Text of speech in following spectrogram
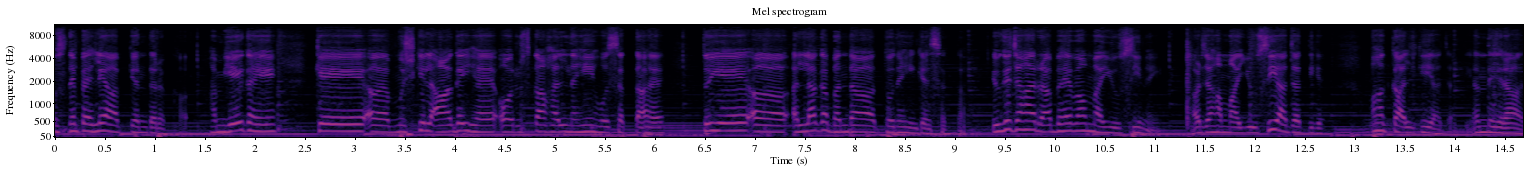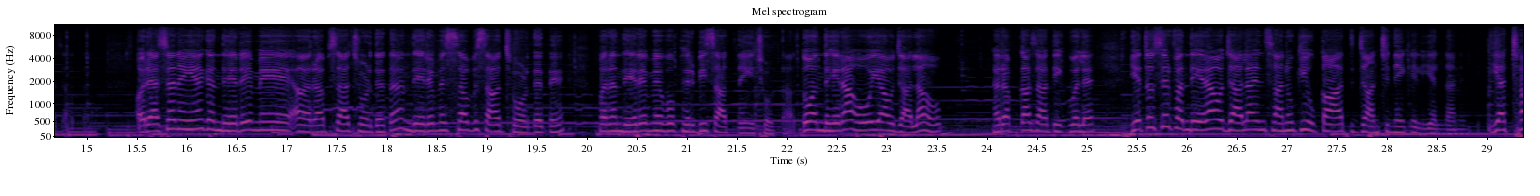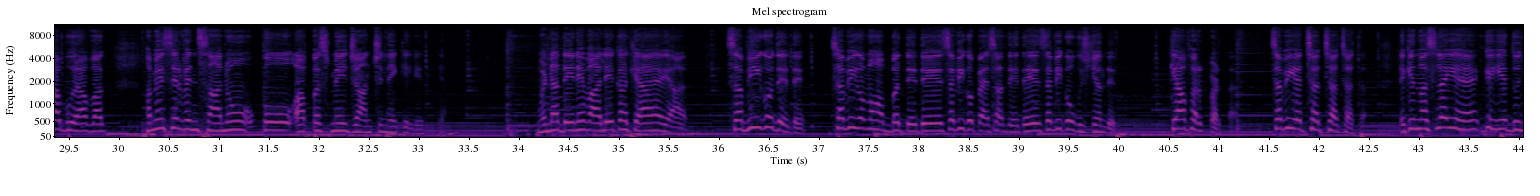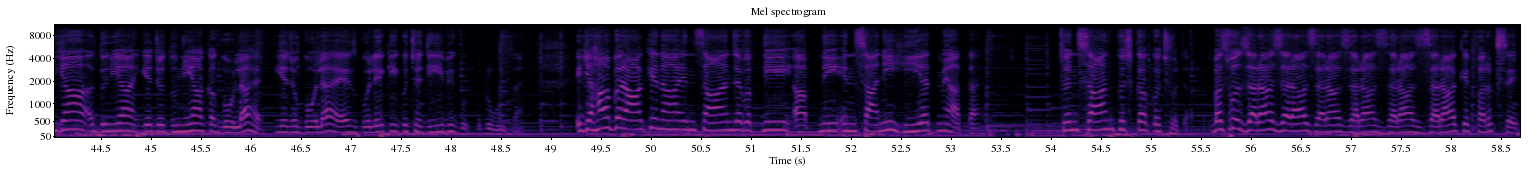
उसने पहले आपके अंदर रखा। हम ये कहें कि मुश्किल आ गई है और उसका हल नहीं हो सकता है तो ये अल्लाह का बंदा तो नहीं कह सकता। क्योंकि जहाँ रब है, वहाँ मायूसी नहीं। और जहाँ मायूसी आ जाती है, वहाँ कालकी आ जाती है, अंधेरा आ जाता है। और ऐसा नहीं है कि अंधेरे में रब साथ छोड़ देता है, अंधेरे में सब साथ छोड़ देते हैं, पर अंधेरे में वो फिर भी साथ नहीं छोड़ता। तो अंधेरा हो या उजाला हो, रब का साथ इक्वल है। ये तो सिर्फ़ अंधेरा, उजाला इंसानों की औकात जांचने के लिए अल्लाह ने दी। ये अच्छा बुरा वक्त हमें सिर्फ़ इंसानों को आपस में जांचने के लिए दिया। वरना देने वाले का क्या है यार? सभी को दे दे, सभी को मोहब्बत दे दे, सभी को पैसा दे दे, सभी को खुशियाँ दे दे। क्या फ़र्क पड़ता है? सभी अच्छा अच्छा अच्छा अच्छा लेकिन मसला यह है कि ये दुनिया दुनिया ये जो दुनिया का गोला है ये जो गोला है इस गोले की कुछ अजीब ही रूल्स हैं। यहाँ पर आके ना इंसान जब अपनी अपनी इंसानी हियत में आता है तो इंसान कुछ का कुछ हो जाता है। बस वो जरा जरा जरा जरा जरा जरा के फ़र्क से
